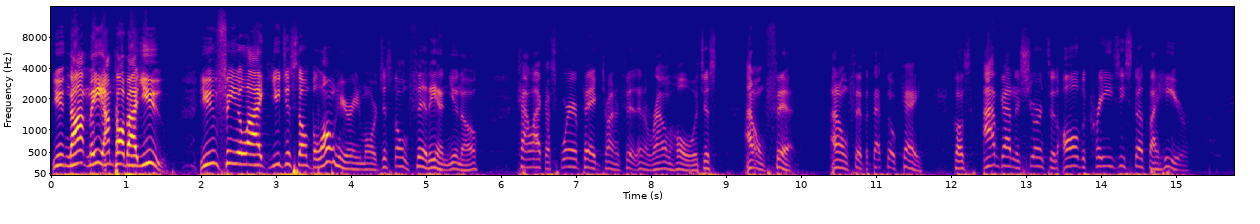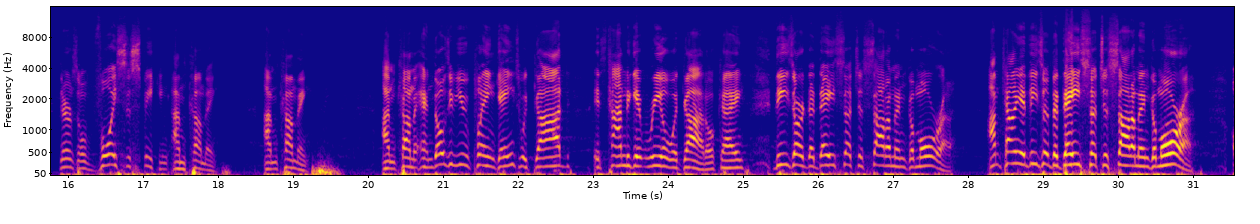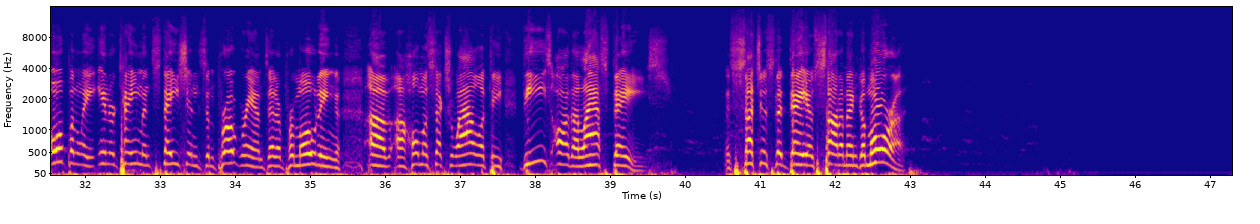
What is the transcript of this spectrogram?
You, not me. I'm talking about you. You feel like you just don't belong here anymore. Just don't fit in, you know. Kind of like a square peg trying to fit in a round hole. It just, I don't fit. I don't fit, but that's okay. Because I've got an assurance in all the crazy stuff I hear. There's a voice is speaking. I'm coming. I'm coming. I'm coming. And those of you playing games with God, it's time to get real with God, okay? These are the days such as Sodom and Gomorrah. I'm telling you, these are the days such as Sodom and Gomorrah. Openly, entertainment stations and programs that are promoting uh, uh, homosexuality. These are the last days, such as the day of Sodom and Gomorrah.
